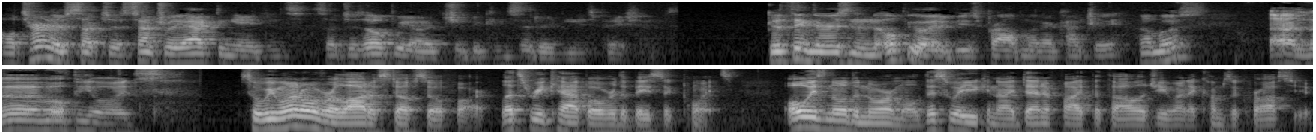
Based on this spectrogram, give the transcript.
Alternatives such as centrally acting agents, such as opioids, should be considered in these patients. Good thing there isn't an opioid abuse problem in our country, Moose? I love opioids. So we went over a lot of stuff so far. Let's recap over the basic points. Always know the normal. This way you can identify pathology when it comes across you.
